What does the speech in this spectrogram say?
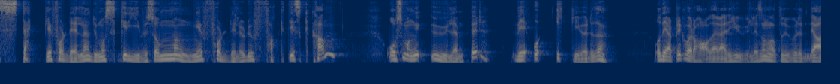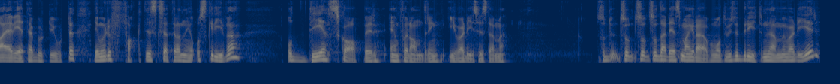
stacke fordelene. Du må skrive så mange fordeler du faktisk kan, og så mange ulemper ved å ikke gjøre det. Og det hjelper ikke bare å ha det her i huet, liksom. At du ja, jeg vet jeg burde gjort det. Det må du faktisk sette deg ned og skrive. Og det skaper en forandring i verdisystemet. Så, så, så, så det er det som er greia, på en måte. Hvis du bryter ned med verdier,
